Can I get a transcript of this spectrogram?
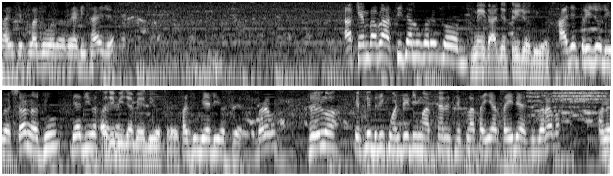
લાઈવ થેપલા જો રેડી થાય છે. આ કેમ્પ આપણે આજથી ચાલુ કર્યો તો નહીં આજે ત્રીજો દિવસ. આજે ત્રીજો દિવસ છે ને હજુ બે દિવસ હજી બીજા બે દિવસ રહેશે. હજુ બે દિવસ રહેશે બરાબર? જોઈ લો કેટલી બધી ક્વોન્ટિટીમાં અત્યારે થેપલા તૈયાર થઈ રહ્યા છે બરાબર? અને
